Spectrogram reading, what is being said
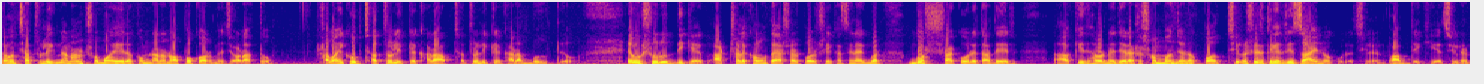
তখন ছাত্রলীগ নানান সময় এরকম নানান অপকর্মে জড়াতো। সবাই খুব ছাত্রলীগকে খারাপ ছাত্রলীগকে খারাপ বলতেও। এবং শুরুর দিকে আট সালে ক্ষমতায় আসার পর শেখ হাসিনা একবার গোসা করে তাদের কি ধরনের যে একটা সম্মানজনক পদ ছিল, সেটা থেকে রিজাইনও করেছিলেন, ভাব দেখিয়েছিলেন।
